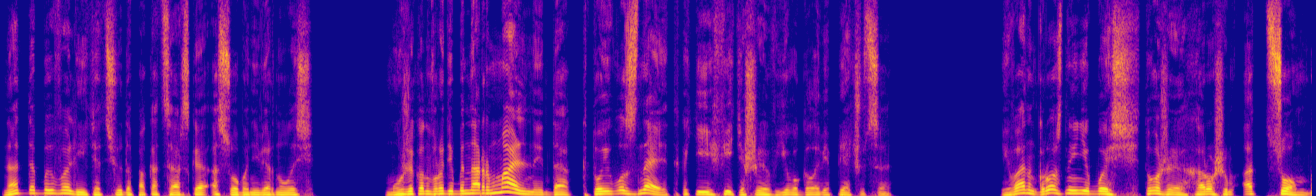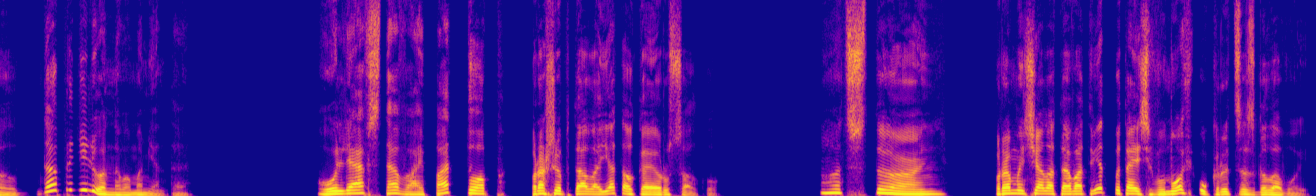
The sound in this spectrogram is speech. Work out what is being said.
Надо бы валить отсюда, пока царская особа не вернулась. Мужик он вроде бы нормальный, да кто его знает, какие фетиши в его голове прячутся. Иван Грозный, небось, тоже хорошим отцом был до определенного момента. «Уля, вставай, потоп!» — прошептала я, толкая русалку. «Отстань!» — промычала та в ответ, пытаясь вновь укрыться с головой.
